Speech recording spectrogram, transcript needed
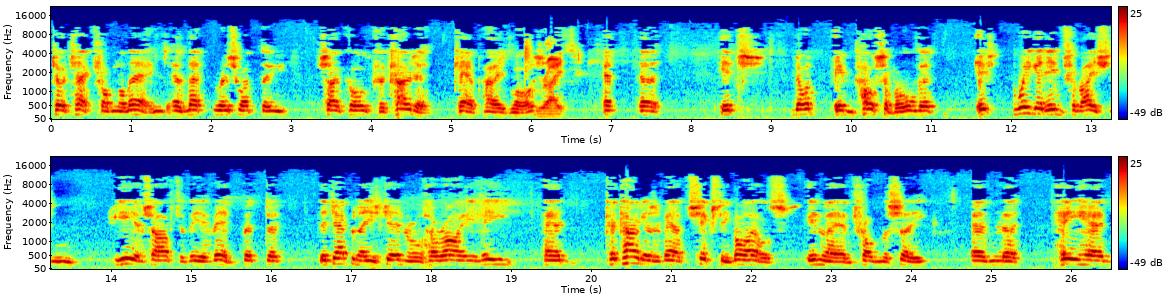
to attack from the land, and that was what the so-called Kokoda campaign was. Right. And uh, it's not impossible that if we get information years after the event, but uh, the Japanese General Horii, he had Kokoda's about 60 miles inland from the sea, and uh, he had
